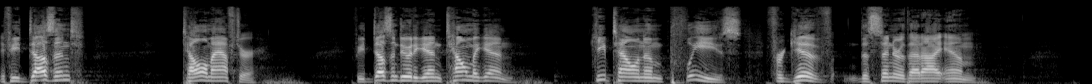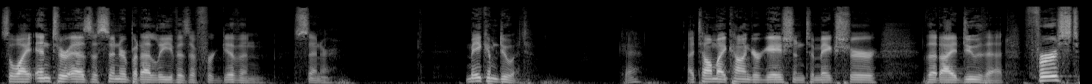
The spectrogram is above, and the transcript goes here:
If he doesn't, tell him after. If he doesn't do it again, tell him again. Keep telling him, please forgive the sinner that I am. So I enter as a sinner, but I leave as a forgiven sinner. Make him do it. Okay? I tell my congregation to make sure that I do that. First,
